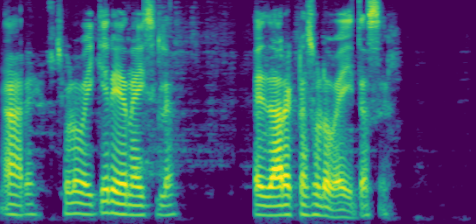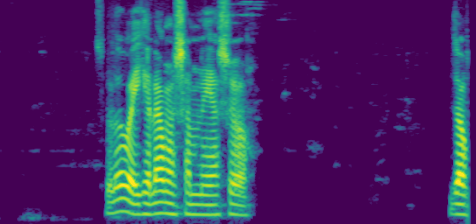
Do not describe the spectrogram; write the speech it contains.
আরে, ছোট ভাই কে রে নাইছিল এই যে আরেকটা ছোট ভাই আইতাছে। ছোট ভাই খেলে আমার সামনে আসো। যাও।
